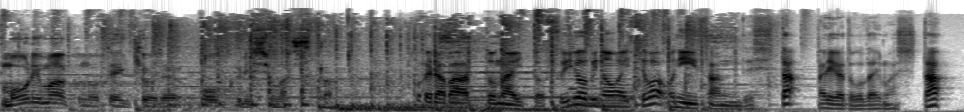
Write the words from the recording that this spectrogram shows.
毛利マークの提供でお送りしました。オペラバートナイト水曜日のお相手はお兄さんでした。ありがとうございました。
